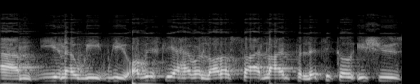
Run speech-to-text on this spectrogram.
um, you know, we, we obviously have a lot of sideline political issues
